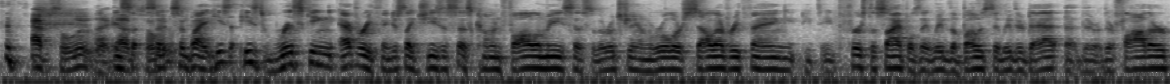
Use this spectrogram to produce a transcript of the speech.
absolutely, absolutely. So, so, so, by he's he's risking everything, just like Jesus says, "Come and follow me." He says to the rich young ruler, "Sell everything." He, he, the first disciples, they leave the boats, they leave their dad, uh, their their father.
